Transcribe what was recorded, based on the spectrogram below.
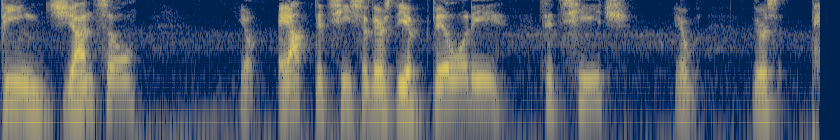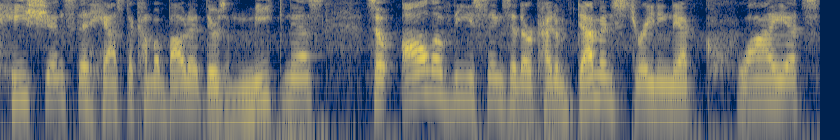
being gentle, apt to teach. So there's the ability to teach. You know, there's patience that has to come about it. There's meekness. So all of these things that are kind of demonstrating that quiet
